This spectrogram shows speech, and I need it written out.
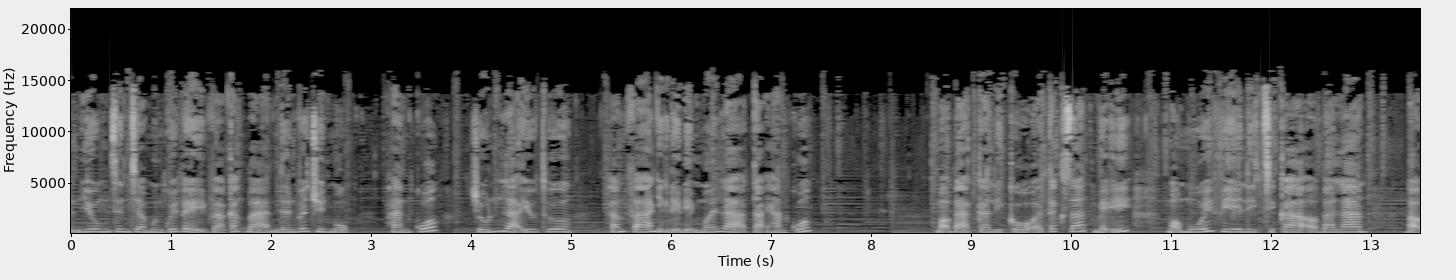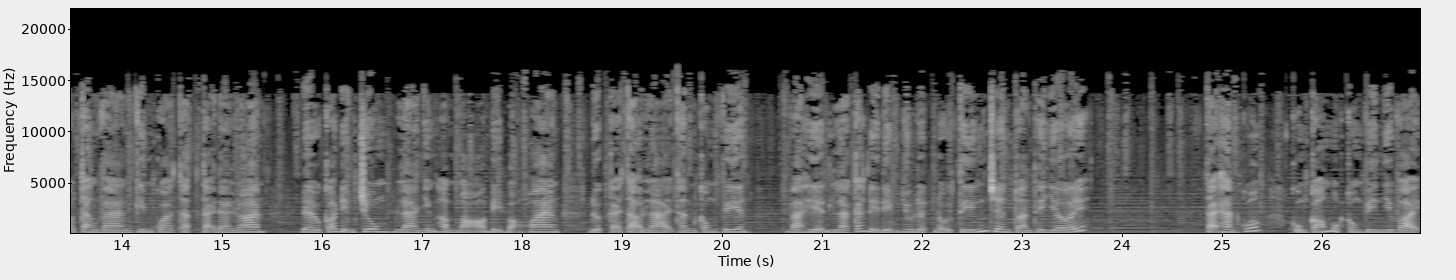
Hạnh Dung xin chào mừng quý vị và các bạn đến với chuyên mục Hàn Quốc, chốn là yêu thương, khám phá những địa điểm mới lạ tại Hàn Quốc. Mỏ bạc Calico ở Texas, Mỹ, mỏ muối Vielitica ở Ba Lan, bảo tàng vàng Kim Qua Thạch tại Đài Loan đều có điểm chung là những hầm mỏ bị bỏ hoang được cải tạo lại thành công viên và hiện là các địa điểm du lịch nổi tiếng trên toàn thế giới. Tại Hàn Quốc cũng có một công viên như vậy,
